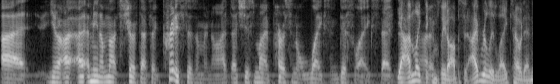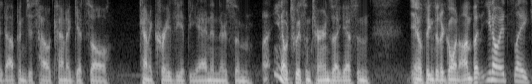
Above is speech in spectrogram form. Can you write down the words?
uh you know I I mean I'm not sure if that's a criticism or not that's just my personal likes and dislikes that Yeah, I'm like the a- complete opposite. I really liked how it ended up and just how it kind of gets all kind of crazy at the end and there's some uh, you know twists and turns I guess and you know things that are going on but you know it's like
